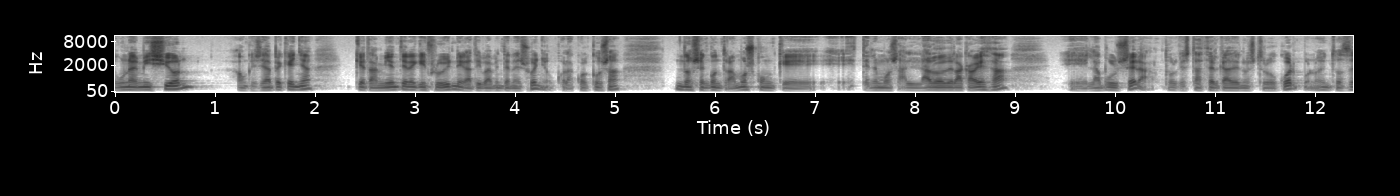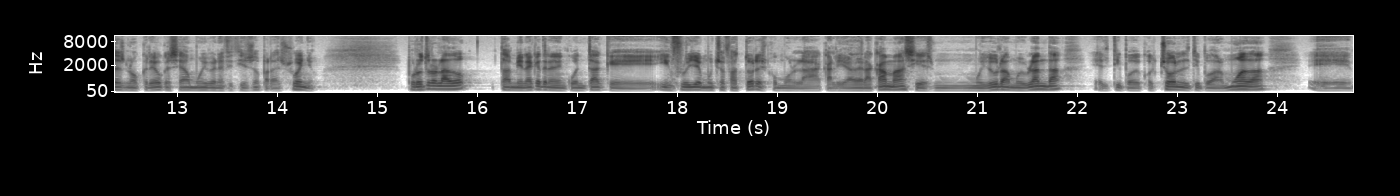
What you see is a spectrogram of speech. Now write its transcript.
una emisión, aunque sea pequeña, que también tiene que influir negativamente en el sueño, con la cual cosa nos encontramos con que tenemos al lado de la cabeza eh, la pulsera, porque está cerca de nuestro cuerpo, ¿no? Entonces no creo que sea muy beneficioso para el sueño. Por otro lado, también hay que tener en cuenta que influyen muchos factores como la calidad de la cama, si es muy dura, muy blanda, el tipo de colchón, el tipo de almohada. Eh,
